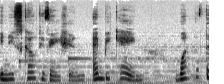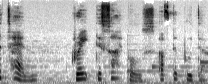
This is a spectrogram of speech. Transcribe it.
in his cultivation and became one of the ten great disciples of the Buddha.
